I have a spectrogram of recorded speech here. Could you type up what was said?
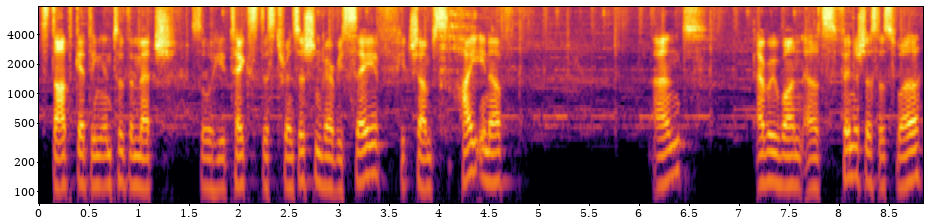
start getting into the match. So he takes this transition very safe, he jumps high enough and everyone else finishes as well.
